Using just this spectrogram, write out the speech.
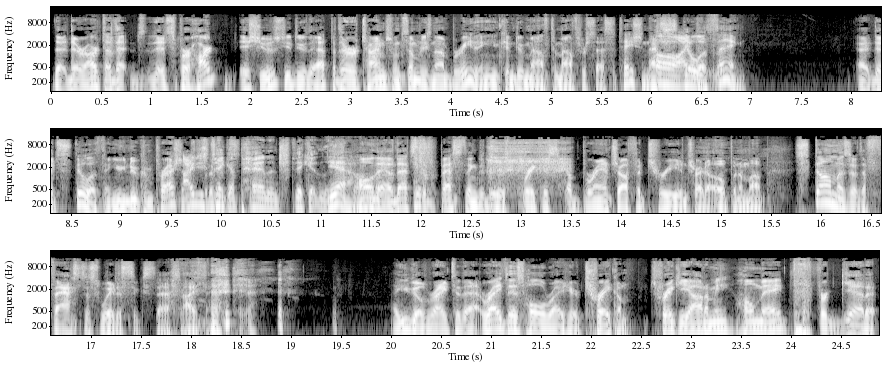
There, there are that. It's for heart issues. You do that, but there are times when somebody's not breathing. You can do mouth to mouth resuscitation. That's Oh, still do- a thing. Uh, that's still a thing. You can do compression. I just take a pen and stick it in the Yeah, stomach. oh, that, that's the best thing to do is break a branch off a tree and try to open them up. Stomas are the fastest way to success, I think. You go right to that. Right this hole right here, trachum. Tracheotomy, homemade, forget it.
